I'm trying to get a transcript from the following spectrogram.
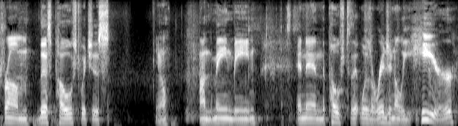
from this post, which is, you know, on the main beam, and then the post that was originally here,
